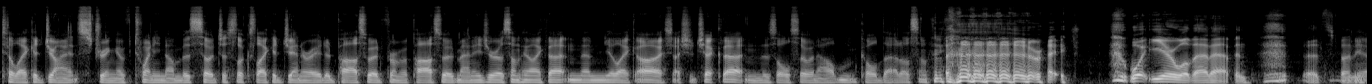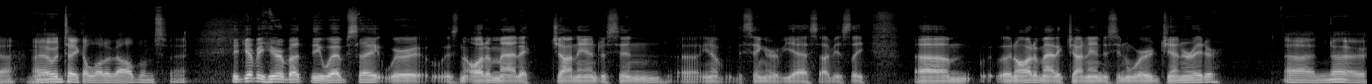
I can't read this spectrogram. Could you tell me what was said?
to like a giant string of 20 numbers. So it just looks like a generated password from a password manager or something like that. And then you're like, oh, I should check that. And there's also an album called that or something. right. What year will that happen? That's funny. yeah. It would take a lot of albums for that. Did you ever hear about the website where it was an automatic Jon Anderson, uh, you know, the singer of Yes, obviously, um, an automatic Jon Anderson word generator? Uh, no,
